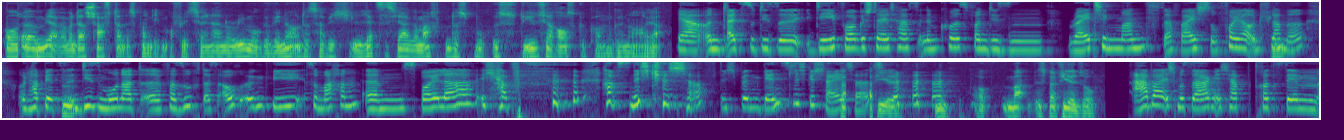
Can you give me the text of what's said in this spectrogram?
Und ähm, ja, wenn man das schafft, dann ist man eben offiziell NaNoWriMo-Gewinner und das habe ich letztes Jahr gemacht und das Buch ist dieses Jahr rausgekommen, genau, ja. Ja, und als du diese Idee vorgestellt hast in dem Kurs von diesem Writing Month, da war ich so Feuer und Flamme und habe jetzt hm. in diesem Monat äh, versucht, das auch irgendwie zu machen. Ähm, Spoiler, ich habe hab's nicht geschafft. Ich bin gänzlich gescheitert. Bei vielen. Hm. Ist bei vielen so. Aber ich muss sagen, ich habe trotzdem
